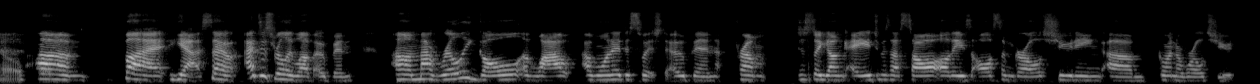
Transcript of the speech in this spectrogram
No. Um, but yeah, so I just really love open. Um, my really goal of why I wanted to switch to open from just a young age was I saw all these awesome girls shooting, um, going to world shoot.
